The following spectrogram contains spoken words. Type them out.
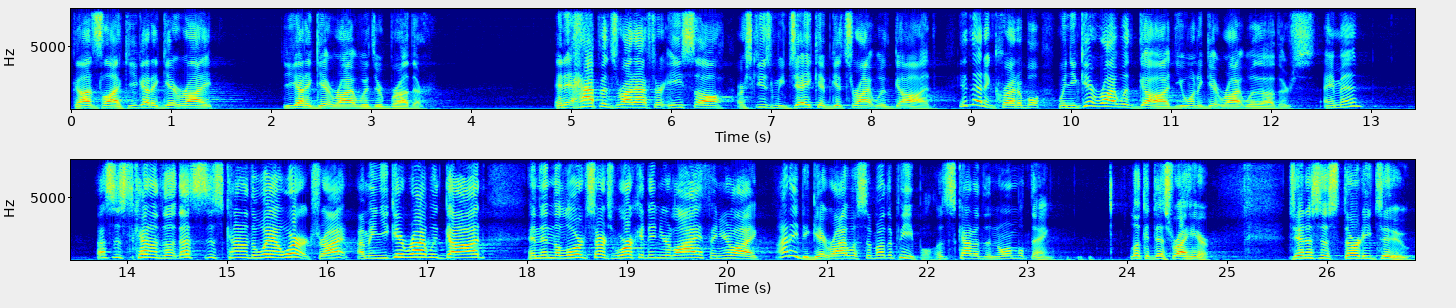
God's like, you got to get right. You got to get right with your brother. And it happens right after Esau, or excuse me, Jacob gets right with God. Isn't that incredible? When you get right with God, you want to get right with others. Amen? That's just kind of the that's just kind of the way it works, right? I mean, you get right with God, and then the Lord starts working in your life, and you're like, I need to get right with some other people. It's kind of the normal thing. Look at this right here. Genesis 32.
